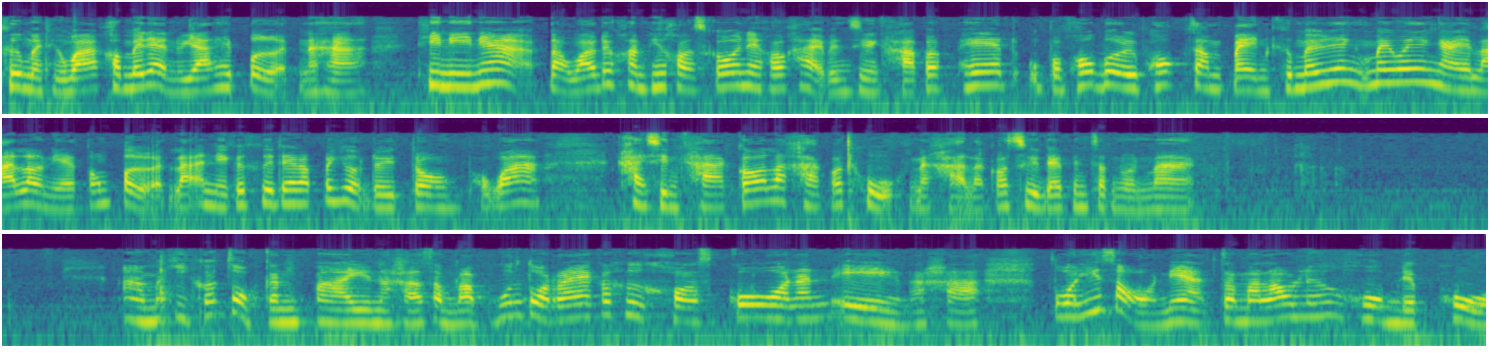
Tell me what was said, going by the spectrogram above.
คือหมายถึงว่าเขาไม่ได้อนุญาตให้เปิดนะคะ ทีนี้เนี่ยแต่ว่าด้วยความที่ Costco เนี่ยเขาขายเป็นสินค้าประเภท อุปโภคบริโภคจำเป็น คือไม่ไม่ว่ายังไงร้านเหล่านี้ต้องเปิด และอันนี้ก็คือได้รับประโยชน์โดยตรง เพราะว่าขายสินค้าก็ราคาก็ถูกนะคะ แล้วก็ซื้อได้เป็นจำนวนมาก อะเมื่อกี้ก็จบกันไปนะคะสำหรับหุ้นตัวแรกก็คือ Costco นั่นเองนะคะ ตัวที่2เนี่ยจะมาเล่าเรื่อง Home Depot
